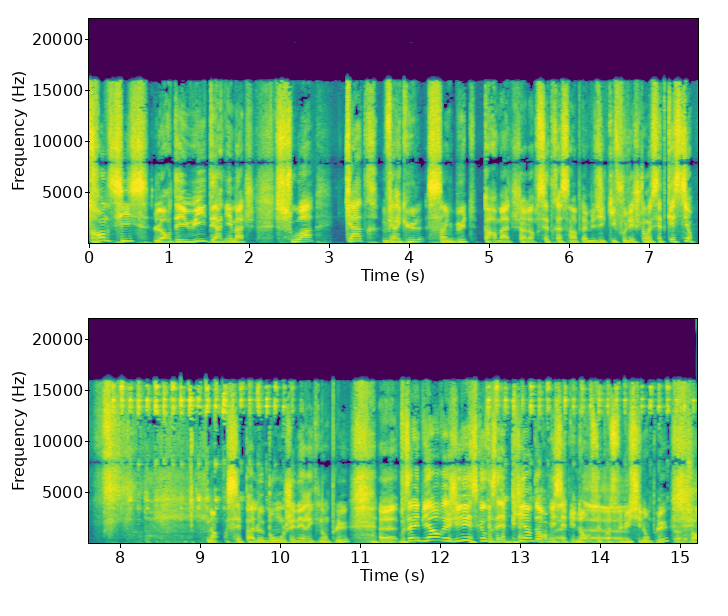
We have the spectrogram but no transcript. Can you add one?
36 lors des 8 derniers matchs, soit 4,5 buts par match. Alors c'est très simple, la musique qui fout les jetons et cette question. Non, c'est pas le bon générique non plus. Euh, vous allez bien en régie? Est-ce que vous avez bien dormi Ouais, cette nuit? Non, c'est pas euh, celui-ci non plus. Non,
